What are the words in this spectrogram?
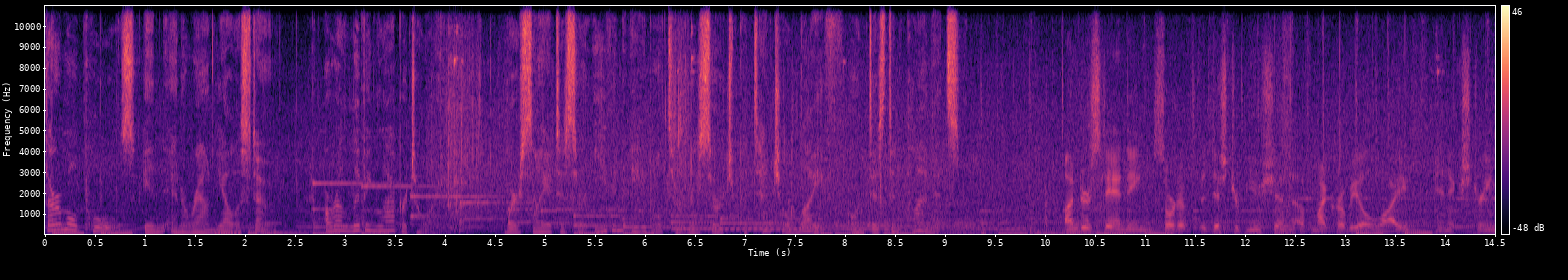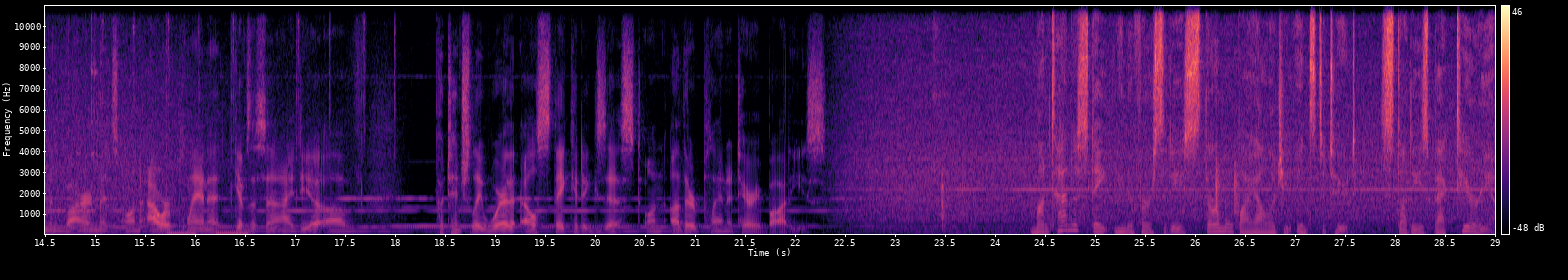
Thermal pools in and around Yellowstone are a living laboratory where scientists are even able to research potential life on distant planets. Understanding sort of the distribution of microbial life in extreme environments on our planet gives us an idea of potentially where else they could exist on other planetary bodies. Montana State University's Thermal Biology Institute studies bacteria,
